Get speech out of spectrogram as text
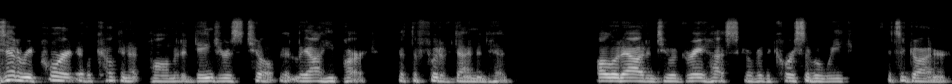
He's had a report of a coconut palm at a dangerous tilt at Leahi Park at the foot of Diamond Head. Hollowed out into a gray husk over the course of a week, it's a goner.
